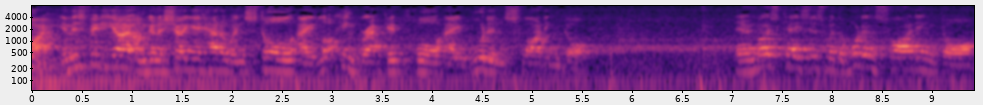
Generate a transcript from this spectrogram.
Hi, in this video I'm going to show you how to install a locking bracket for a wooden sliding door. Now in most cases with a wooden sliding door,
